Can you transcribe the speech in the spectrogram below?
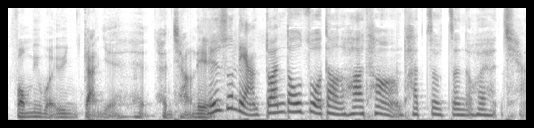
蜂蜜尾韵感也很很强烈。也就是说，两端都做到的话，通常它就真的会很强。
